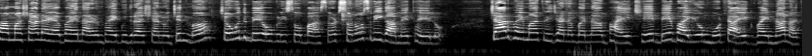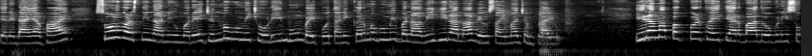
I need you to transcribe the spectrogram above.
ભામાશા ડાયાભાઈ નારણભાઈ ગુદરાશિયાનો જન્મ ચૌદ બે ઓગણીસો બાસઠ સનોસરી ગામે થયેલો. ચાર ભાઈમાં ત્રીજા નંબરના ભાઈ છે, બે ભાઈઓ મોટા, એક ભાઈ નાના. ત્યારે ડાયાભાઈ સોળ વર્ષની નાની ઉંમરે જન્મભૂમિ છોડી મુંબઈ પોતાની કર્મભૂમિ બનાવી હીરાના વ્યવસાયમાં ઝંપલાયું. હીરામાં પગપર થઈ ત્યારબાદ ઓગણીસો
